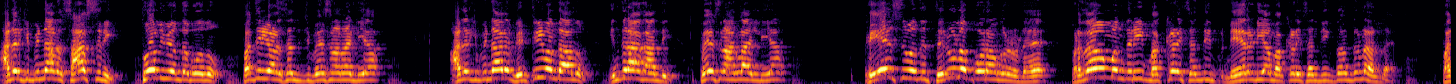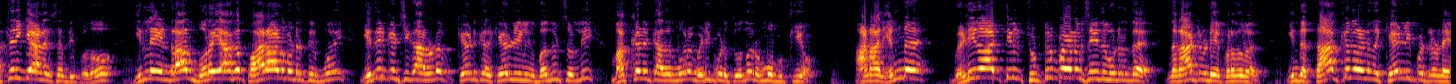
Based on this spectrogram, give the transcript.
அதற்கு பின்னால சாஸ்திரி தோல்வி வந்த போதும் பத்திரிகையாளர் சந்திச்சு பேசினாரா இல்லையா? அதற்கு பின்னால வெற்றி வந்தாலும் இந்திரா காந்தி பேசினாங்களா இல்லையா? பேசுவது தெருவில் போறவங்களோட பிரதம மந்திரி மக்களை சந்திப்பு நேரடியாக மக்களை சந்தித்தது அல்ல. பத்திரிகையாளர் சந்திப்பதோ இல்லை என்றால் முறையாக பாராளுமன்றத்தில் போய் எதிர்க்கட்சிக்காரோட கேட்கிற கேள்விகளுக்கு பதில் சொல்லி மக்களுக்கு அதன் மூலம் வெளிப்படுத்துவதும் ரொம்ப முக்கியம். ஆனால் என்ன? வெளிநாட்டில் சுற்றுப்பயணம் செய்து கொண்டிருந்த இந்த நாட்டினுடைய பிரதமர் இந்த தாக்குதல் நடந்த கேள்விப்பட்டவுடனே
